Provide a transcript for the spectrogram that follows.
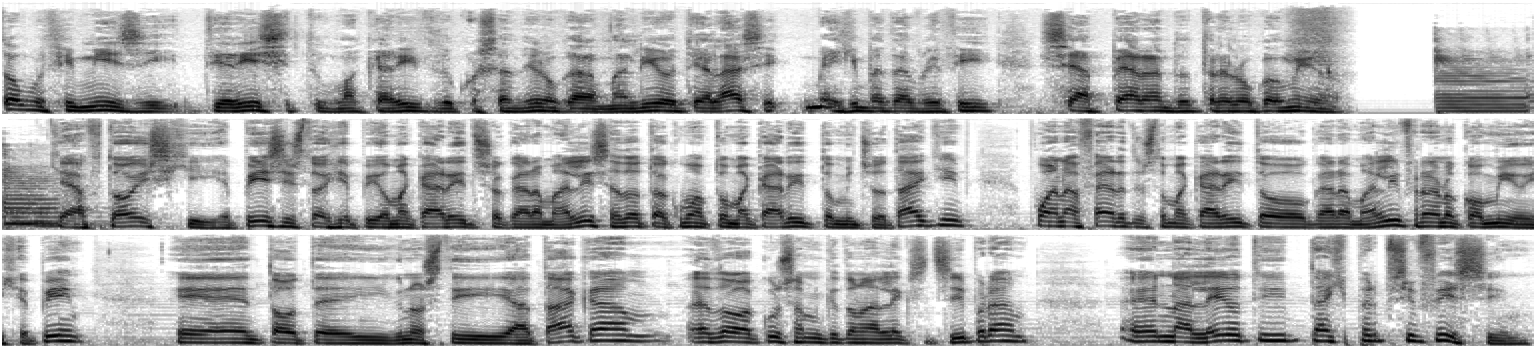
Αυτό μου θυμίζει τη ρίση του Μακαρίτη του Κωνσταντίνου Καραμαλή ότι η Ελλάδα έχει μεταβληθεί σε απέραντο τρελοκομείο. Και αυτό ισχύει. Επίσης το είχε πει ο Μακαρίτη ο Καραμαλής. Εδώ το ακούμε από το Μακαρίτη το Μητσοτάκι, που αναφέρεται στο Μακαρίτη το Καραμαλή. Φρενοκομείο είχε πει. Ε, τότε η γνωστή Ατάκα. Εδώ ακούσαμε και τον Αλέξη Τσίπρα ε, να λέει ότι τα έχει υπερψηφίσει.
